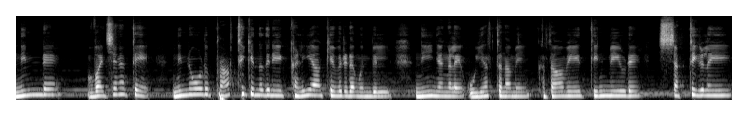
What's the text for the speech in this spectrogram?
നിന്റെ വചനത്തെ നിന്നോട് പ്രാർത്ഥിക്കുന്നതിനെ കളിയാക്കിയവരുടെ മുൻപിൽ നീ ഞങ്ങളെ ഉയർത്തണമേ. കർത്താവെ തിന്മയുടെ ശക്തികളെ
